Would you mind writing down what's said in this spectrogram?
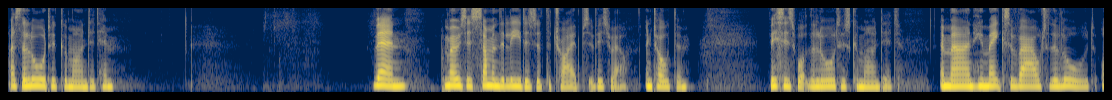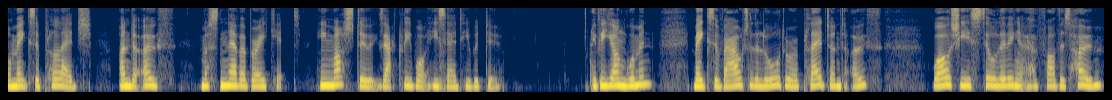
as the Lord had commanded him. Then Moses summoned the leaders of the tribes of Israel and told them, This is what the Lord has commanded. A man who makes a vow to the Lord or makes a pledge under oath must never break it. He must do exactly what he said he would do. If a young woman makes a vow to the Lord or a pledge under oath while she is still living at her father's home,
